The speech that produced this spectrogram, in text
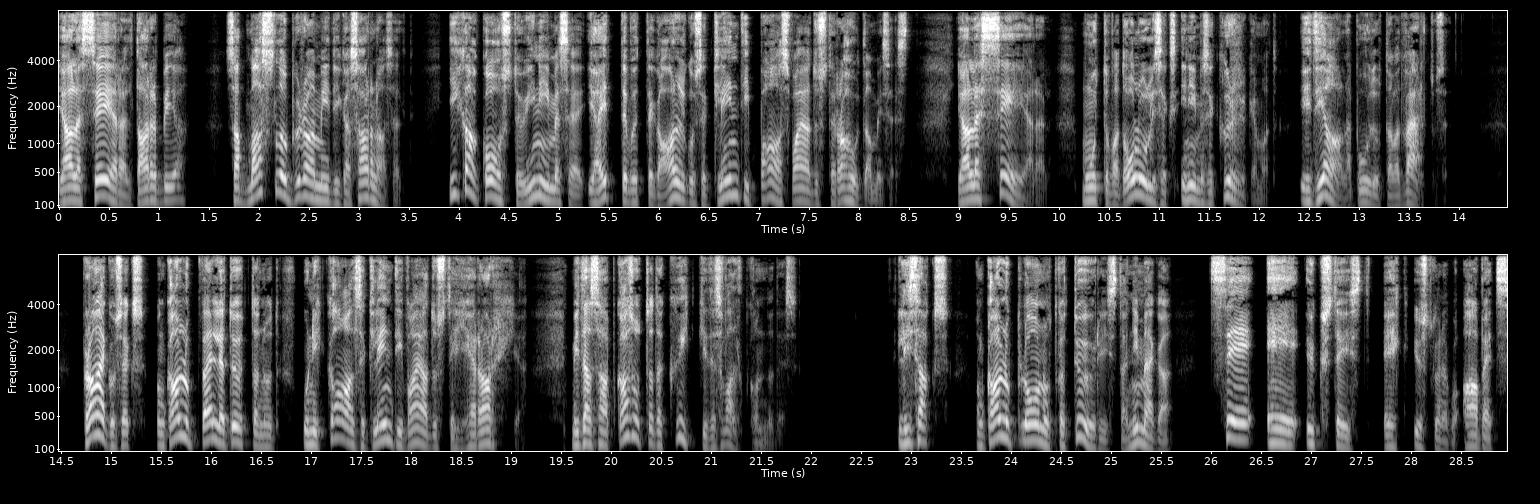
ja alles seejärel tarbija, saab Maslow püramiidiga sarnaselt iga koostöö inimese ja ettevõttega alguse kliendi baasvajaduste rahuldamisest ja alles seejärel muutuvad oluliseks inimese kõrgemad, ideaale puudutavad väärtused. praeguseks on Gallup välja töötanud unikaalse kliendi vajaduste hierarhia, mida saab kasutada kõikides valdkondades. Lisaks on Gallup loonud ka tööriista nimega CE üksteist ehk justkui nagu abc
